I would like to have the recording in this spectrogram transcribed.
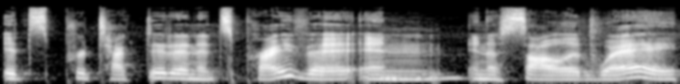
it's protected and it's private and mm-hmm. in a solid way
